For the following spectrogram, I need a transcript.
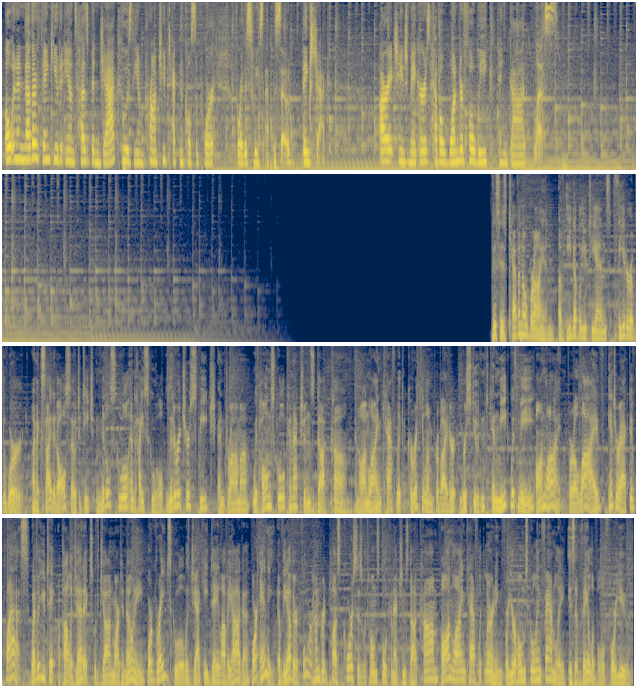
Oh, and another thank you to Anne's husband, Jack, who was the impromptu technical support for this week's episode. Thanks, Jack. All right, change makers, have a wonderful week and God bless. This is Kevin O'Brien of EWTN's Theater of the Word. I'm excited also to teach middle school and high school literature, speech, and drama with homeschoolconnections.com, an online Catholic curriculum provider. Your student can meet with me online for a live, interactive class. Whether you take apologetics with John Martignoni, or grade school with Jackie De La Viaga, or any of the other 400 plus courses with homeschoolconnections.com, online Catholic learning for your homeschooling family is available for you.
